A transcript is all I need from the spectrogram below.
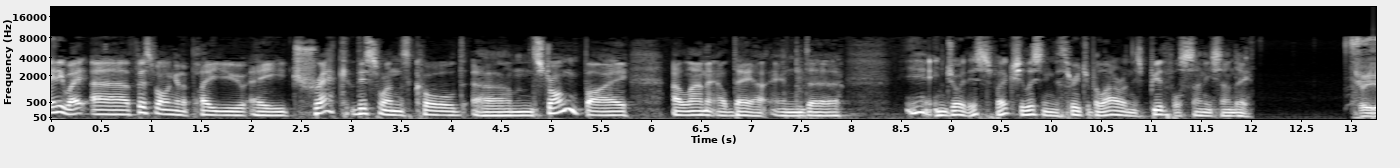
Anyway, uh, first of all, I'm going to play you a track. This one's called um, "Strong" by Alana Aldea, and uh, yeah, enjoy this, folks. You're listening to Three Triple R on this beautiful sunny Sunday. Three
